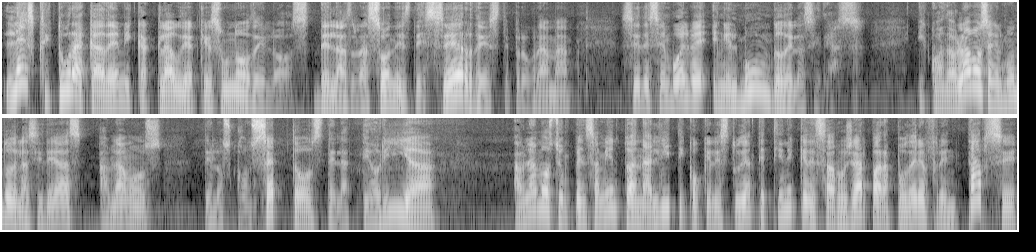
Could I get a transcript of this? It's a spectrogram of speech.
la escritura académica, Claudia, que es una de, de las razones de ser de este programa, se desenvuelve en el mundo de las ideas. Y cuando hablamos en el mundo de las ideas, hablamos de los conceptos, de la teoría. Hablamos de un pensamiento analítico que el estudiante tiene que desarrollar para poder enfrentarse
